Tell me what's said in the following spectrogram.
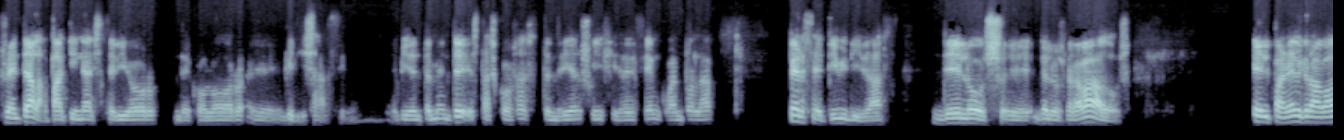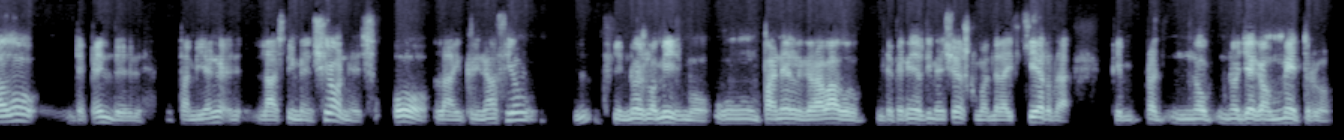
frente a la pátina exterior de color eh, grisáceo. Evidentemente, estas cosas tendrían su incidencia en cuanto a la perceptibilidad de los, eh, de los grabados. El panel grabado depende también de las dimensiones o la inclinación. No es lo mismo un panel grabado de pequeñas dimensiones como el de la izquierda, que no, no llega a un metro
